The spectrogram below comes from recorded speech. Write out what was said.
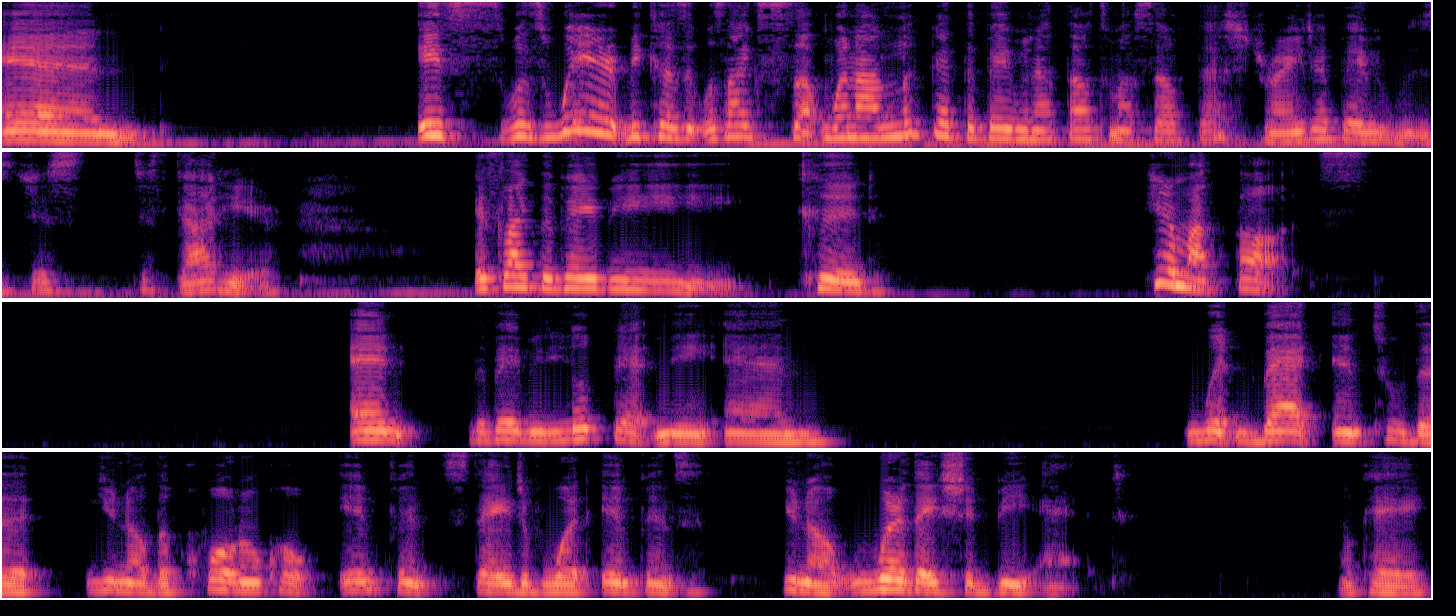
And it was weird because it was like some, when I looked at the baby and I thought to myself, that's strange. That baby was just just got here. It's like the baby could hear my thoughts. And the baby looked at me and went back into the, you know, the quote unquote infant stage of what infants, you know, where they should be at okay,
